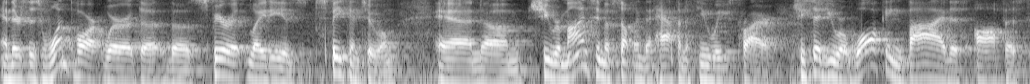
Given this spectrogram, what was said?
And there's this one part where the, the spirit lady is speaking to him, and um, she reminds him of something that happened a few weeks prior. She said, You were walking by this office,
